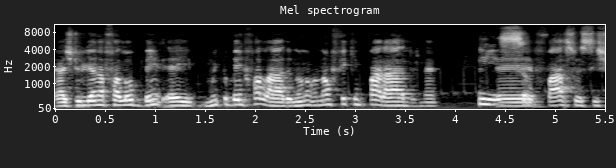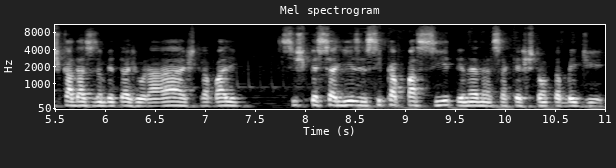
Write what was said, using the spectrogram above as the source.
A Juliana falou bem, é, muito bem falado, não, não fiquem parados, né? Isso. É, façam esses cadastros ambientais rurais, trabalhem, se especializem, se capacitem né, nessa questão também de,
